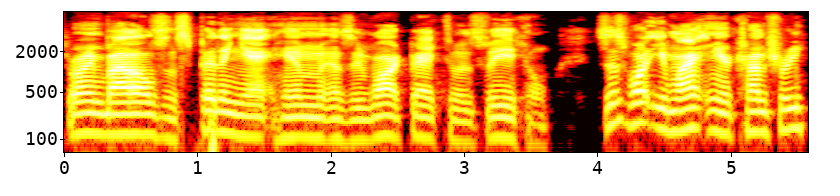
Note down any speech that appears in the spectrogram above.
throwing bottles and spitting at him as he walked back to his vehicle. Is this what you want in your country?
